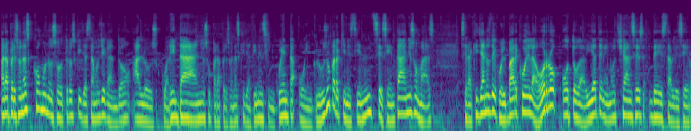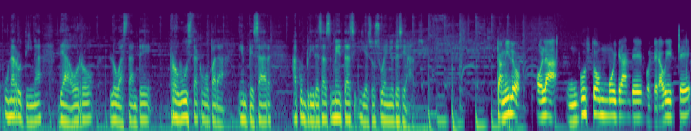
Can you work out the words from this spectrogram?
para personas como nosotros que ya estamos llegando a los 40 años o para personas que ya tienen 50 o incluso para quienes tienen 60 años o más, ¿Será que ya nos dejó el barco del ahorro o todavía tenemos chances de establecer una rutina de ahorro lo bastante robusta como para empezar a cumplir esas metas y esos sueños deseados. Camilo, hola, un gusto muy grande volver a oírte.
